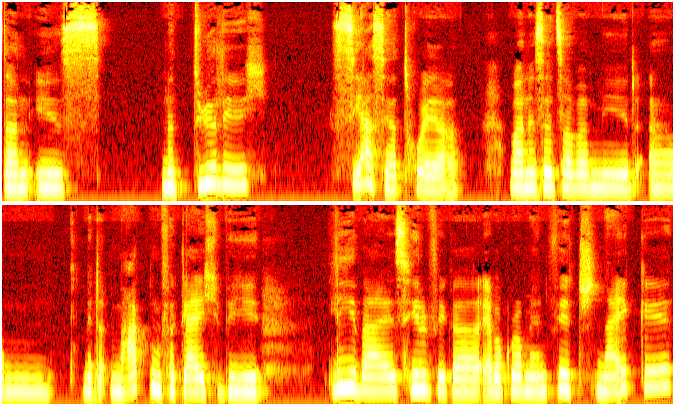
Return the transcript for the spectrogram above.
dann ist natürlich sehr, sehr teuer. Wenn es jetzt aber mit, ähm, mit Marken vergleiche wie Levi's, Hilfiger, Abercrombie Fitch, Nike,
